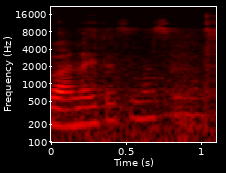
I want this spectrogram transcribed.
ご案内いたします。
